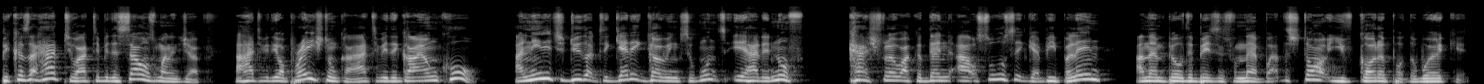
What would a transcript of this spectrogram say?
because I had to. I had to be the sales manager. I had to be the operational guy. I had to be the guy on call. I needed to do that to get it going. So once it had enough cash flow, I could then outsource it, get people in, and then build the business from there. But at the start, you've got to put the work in.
